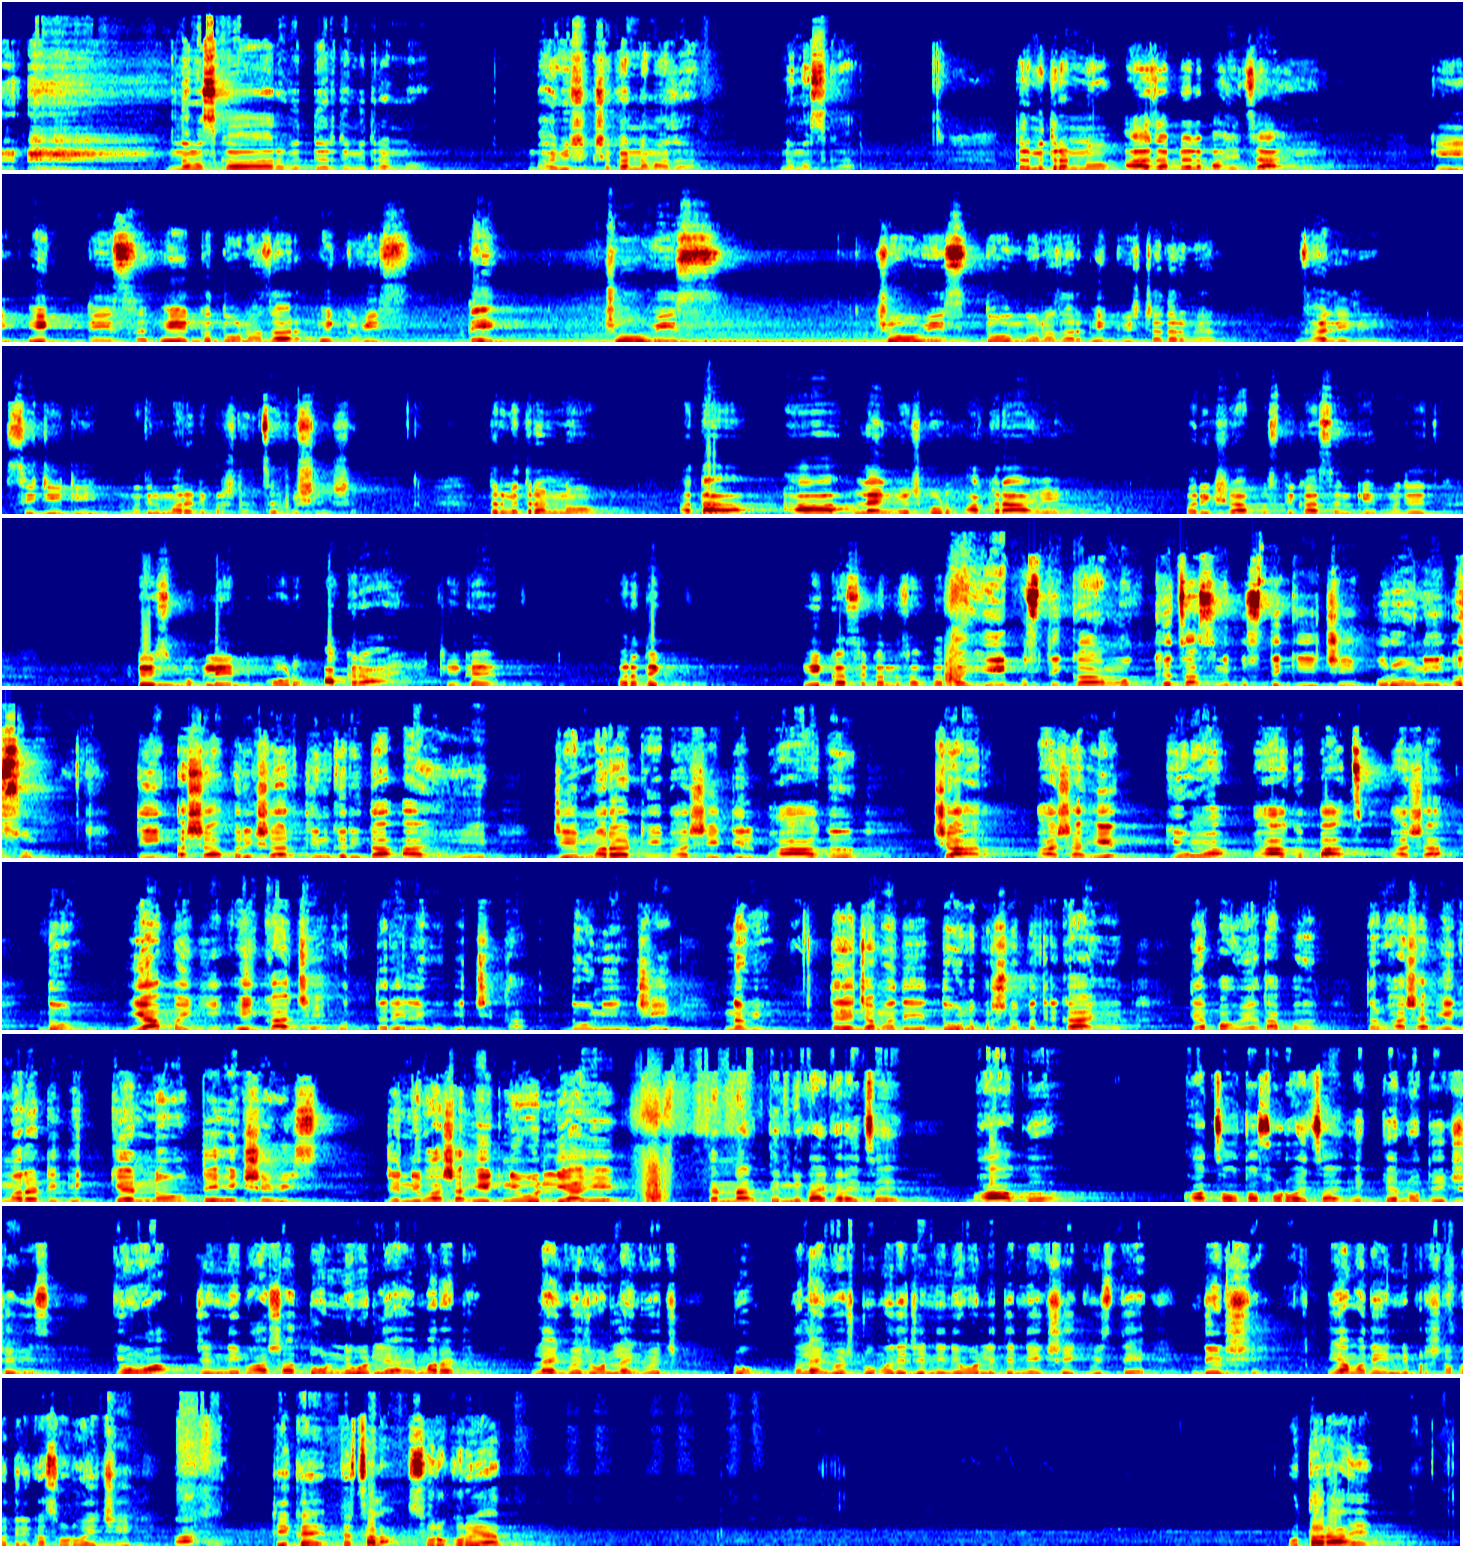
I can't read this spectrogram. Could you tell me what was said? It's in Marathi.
नमस्कार विद्यार्थी मित्रांनो. भावी शिक्षकांना माझा नमस्कार. तर मित्रांनो आज आपल्याला पाहायचं आहे की एकतीस एक दोन हजार एकवीस ते चोवीस चोवीस दोन दोन हजार एकवीसच्या दरम्यान झालेली सी टी टीमधील मराठी प्रश्नांचं विश्लेषण. तर मित्रांनो आता हा लँग्वेज कोड अकरा आहे. परीक्षा पुस्तिका संकेत म्हणजे टेक्स्ट बुकलेट कोड अकरा आहे. ठीक आहे? परत एक एका सेकंदाचा होता आता ही पुस्तिका मुख्य चाचणी पुस्तिकेची पुरवणी असून ती अशा परीक्षार्थींकरिता आहे जे मराठी भाषेतील भाग चार भाषा एक किंवा भाग पाच भाषा दोन यापैकी एकाचे उत्तरे लिहू इच्छितात. दोन्हींची नव्हे. तर याच्यामध्ये दोन प्रश्नपत्रिका आहेत. त्या पाहूयात आपण. तर भाषा एक मराठी एक्क्याण्णव ते एकशे वीस. ज्यांनी भाषा एक निवडली आहे त्यांना त्यांनी काय करायचं आहे भाग हा चौथा सोडवायचा आहे एक्क्याण्णव ते एकशे वीस. किंवा ज्यांनी भाषा दोन निवडली आहे Marathi language one language two तर लँग्वेज टूमध्ये ज्यांनी निवडली त्यांनी एकशे एकवीस ते दीडशे. यामध्ये यांनी प्रश्नपत्रिका सोडवायची आहे. ठीक आहे? तर चला सुरू करूयात. उतारा आहे.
